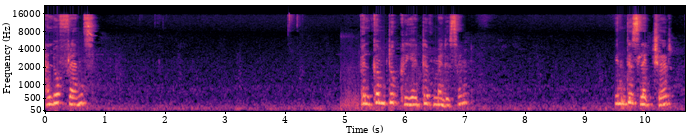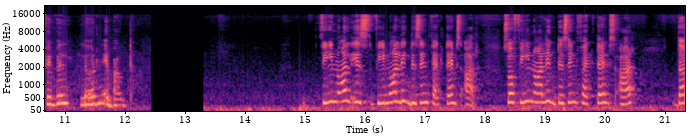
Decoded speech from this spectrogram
Hello friends. Welcome to Creative Medicine. In this lecture, we will learn about phenol is phenolic disinfectants are so phenolic disinfectants are the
